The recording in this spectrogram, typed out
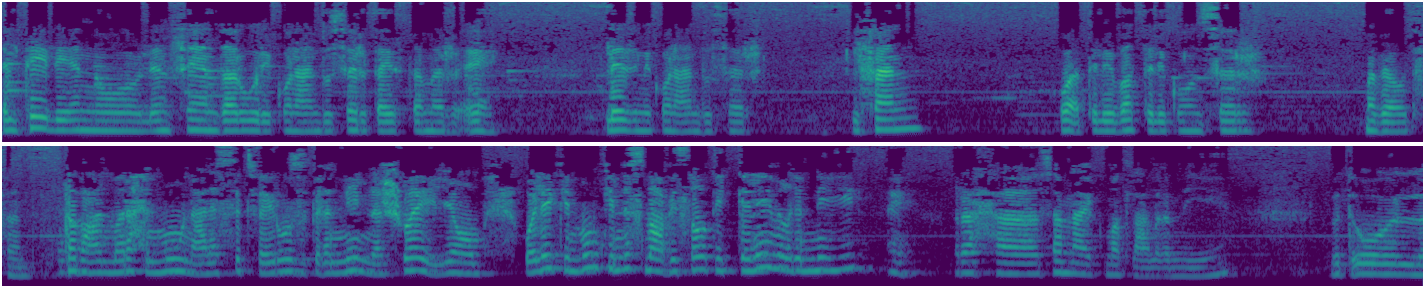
قلتيلي إنه الإنسان ضروري يكون عنده سر تيستمر إيه لازم يكون عنده سر. الفن وقت اللي يبطل يكون سر ما بيعود فن. طبعا ما رح نمون على الست فيروز تغني لنا شوي اليوم ولكن ممكن نسمع بصوتك كلام الغنية؟ إيه رح سمعك مطلع الغنية. بتقول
